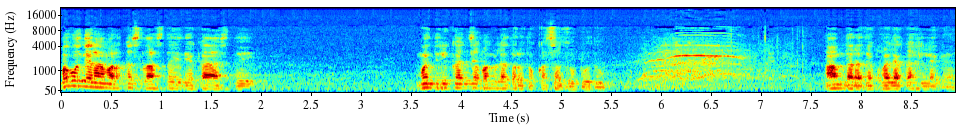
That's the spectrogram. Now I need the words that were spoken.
बघून दे ना आम्हाला कसलं असतंय ते काय असतंय. मंत्री कांच्या बंगल्यात राहतो कसा झोपतो? आमदाराच्या खोल्या कसल्या काय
